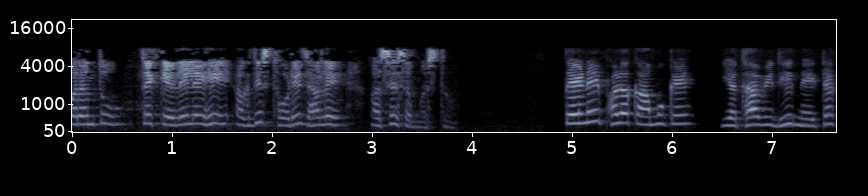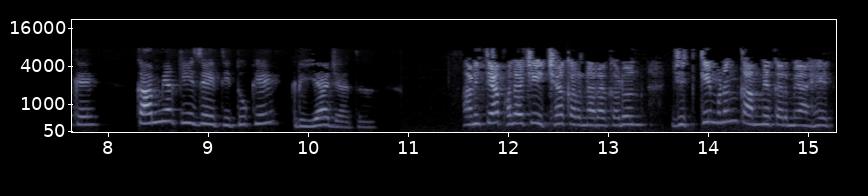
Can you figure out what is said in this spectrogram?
परंतु ते केलेलेही अगदीच थोडे झाले असे समजतो. तेने फळ कामुके यथाविधी नेटके काम्य की जे तितुके क्रिया जात. आणि त्या फलाची इच्छा करणाऱ्याकडून जितकी म्हणून काम्य कर्मे आहेत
